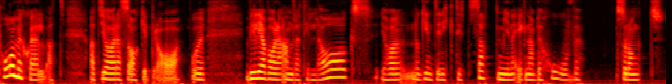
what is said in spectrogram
på mig själv att, att göra saker bra. Och vill jag vara andra till lags. Jag har nog inte riktigt satt mina egna behov så långt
